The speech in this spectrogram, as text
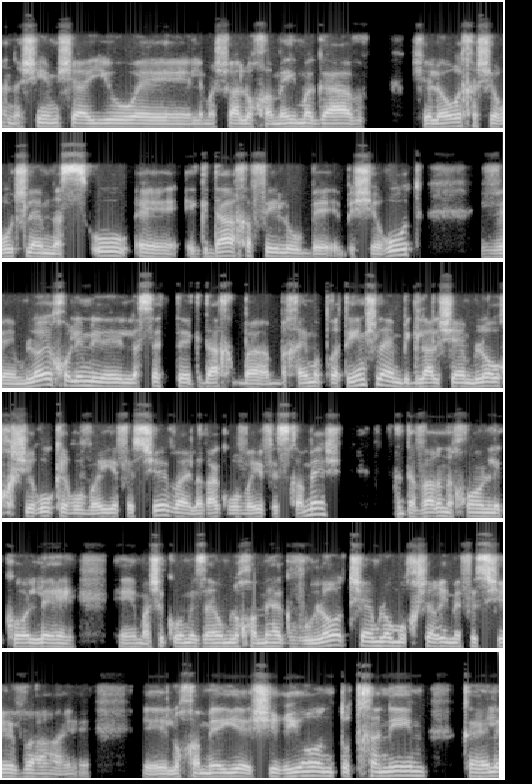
אנשים שהיו אה, למשל לוחמי מג"ב, שלאורך השירות שלהם נשאו אה, אקדח אפילו בשירות, והם לא יכולים לשאת אקדח בחיים הפרטיים שלהם בגלל שהם לא הוכשרו כרובעי 07 אלא רק רובעי 05. הדבר נכון לכל אה, מה שקוראים לזה היום לוחמי הגבולות שהם לא מוכשרים 07, אה, לוחמי שריון, תותחנים, כאלה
